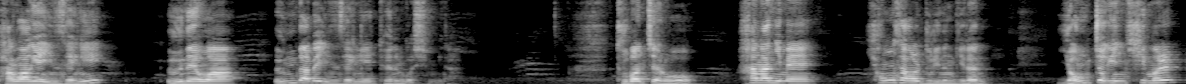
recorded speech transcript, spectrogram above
방황의 인생이 은혜와 응답의 인생이 되는 것입니다. 두 번째로 하나님의 형상을 누리는 길은 영적인 힘을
